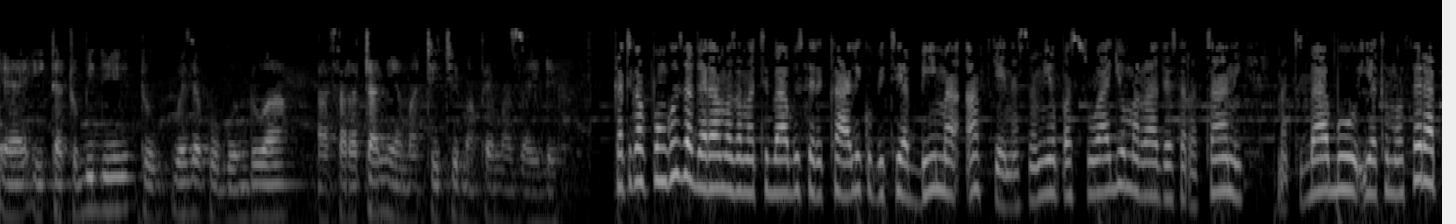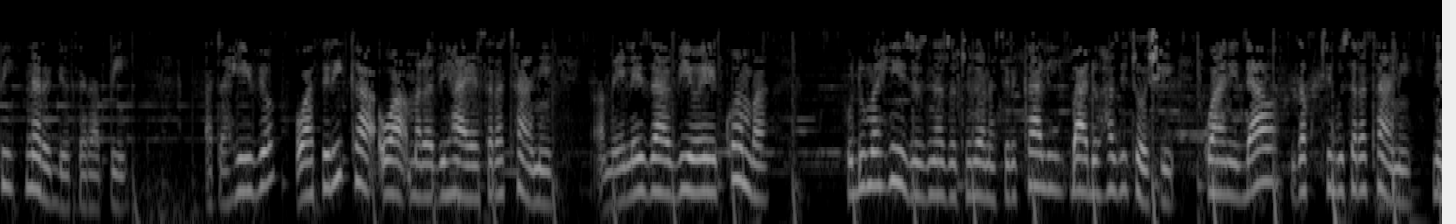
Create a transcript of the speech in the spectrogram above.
uh, itatubidi tuweze kugundua saratani ya matiti mapema zaidi. Katika kupunguza gharama za matibabu, serikali kupitia bima afya inasimamia upasuaji wa maradhi ya saratani, matibabu ya chemotherapy na radiotherapy. Hata hivyo, waathirika wa maradhi haya ya saratani wameeleza VOA kwamba huduma hizo zinazotolewa na serikali bado hazitoshi, kwani dawa za kutibu saratani ni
